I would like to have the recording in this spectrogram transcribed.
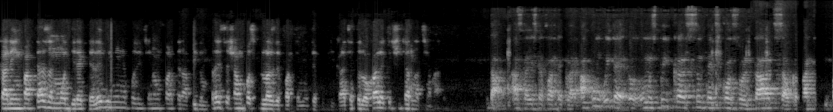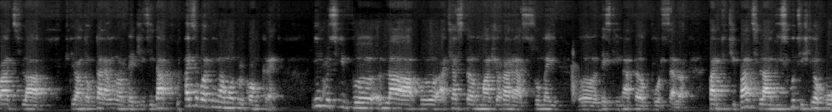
care impactează în mod direct elevii, noi ne poziționăm foarte rapid în presă și am fost preluați de foarte multe publicații, atât locale cât și chiar naționale. Da, asta este foarte clar. Acum, uite, îmi spui că sunteți consultați sau că participați la știu, adoptarea unor decizii, dar hai să vorbim la modul concret. Inclusiv uh, la uh, această majorare a sumei uh, destinată burselor participați la discuții, știu eu, cu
